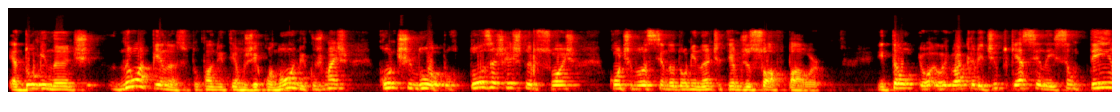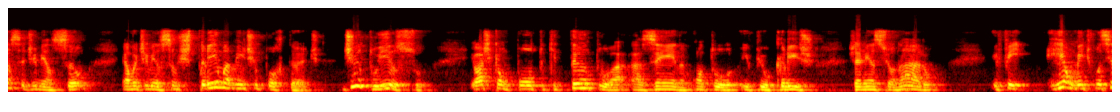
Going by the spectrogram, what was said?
É dominante não apenas, estou falando em termos econômicos, mas continua, por todas as restrições, continua sendo a dominante em termos de soft power. Então, eu, eu, acredito que essa eleição tem essa dimensão, é uma dimensão extremamente importante. Dito isso, eu acho que é um ponto que tanto a, Zena quanto o Cris já mencionaram, enfim, realmente você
